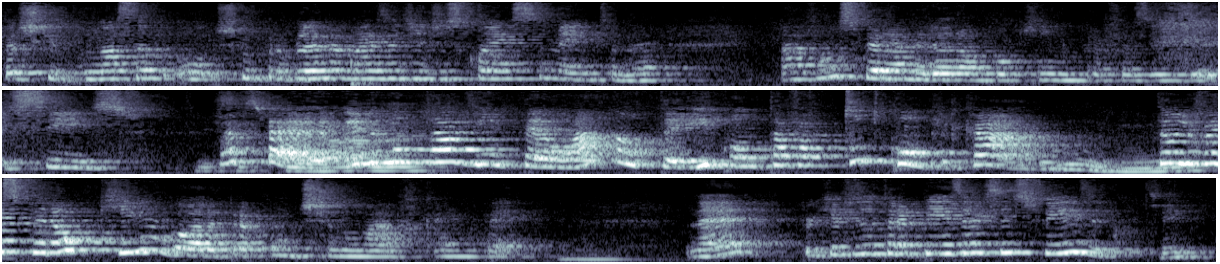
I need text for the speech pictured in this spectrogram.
Eu acho que, nossa, acho que o problema é mais de desconhecimento, né? Ah, vamos esperar melhorar um pouquinho para fazer exercício. Isso Mas pera, ele não estava em pé lá na UTI quando estava tudo complicado? Uhum. Então ele vai esperar o que agora para continuar a ficar em pé? Uhum. Né? Porque fisioterapia é exercício físico. Sim.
